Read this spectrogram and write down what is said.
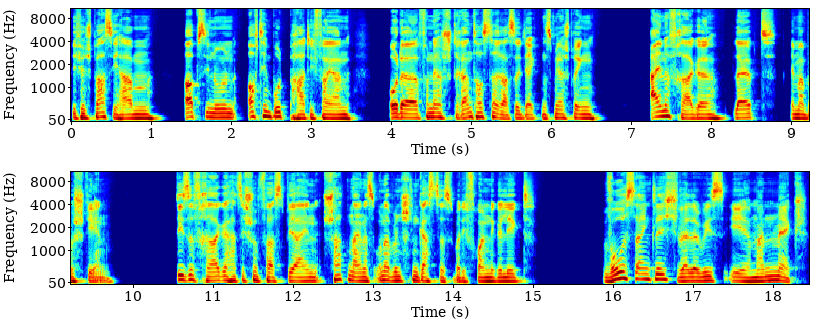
wie viel Spaß sie haben, ob sie nun auf dem Boot Party feiern oder von der Strandhausterrasse direkt ins Meer springen, eine Frage bleibt immer bestehen. Diese Frage hat sich schon fast wie ein Schatten eines unerwünschten Gastes über die Freunde gelegt. Wo ist eigentlich Valeries Ehemann Mac?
